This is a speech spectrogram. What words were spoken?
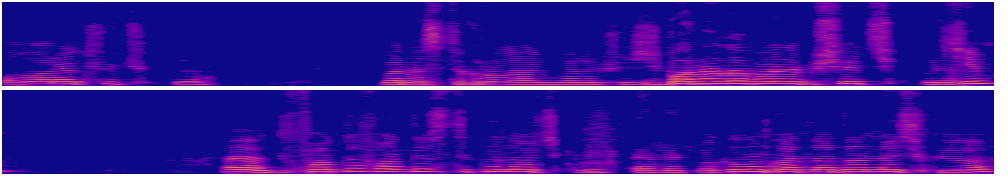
olarak şu çıktı. Bana sticker olarak böyle bir şey çıktı. Bana da böyle bir şey çıktı. Bakayım. Evet farklı farklı stickerlar çıkıyor. Evet. Bakalım kartlardan ne çıkıyor.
